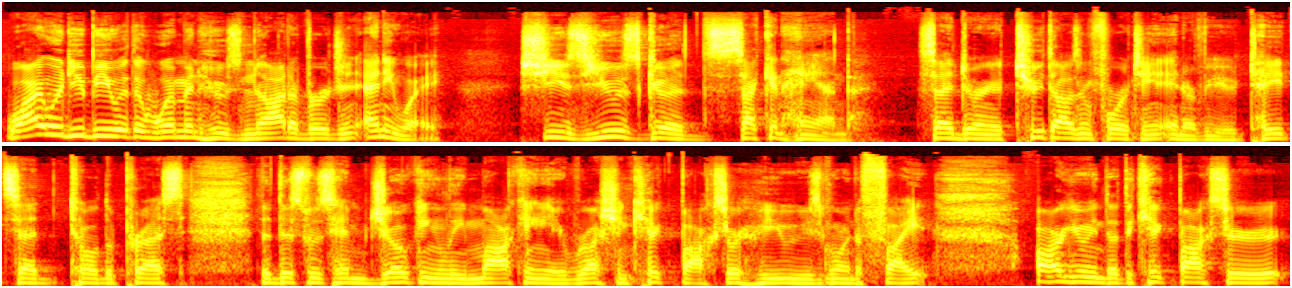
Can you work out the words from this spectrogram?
why would you be with a woman who's not a virgin anyway? She is used goods secondhand. Said during a 2014 interview, Tate said told the press that this was him jokingly mocking a Russian kickboxer who he was going to fight, arguing that the kickboxer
